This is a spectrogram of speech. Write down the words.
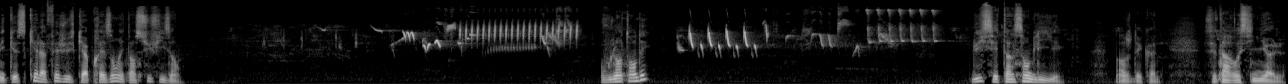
Mais que ce qu'elle a fait jusqu'à présent est insuffisant. Vous l'entendez? Lui, c'est un sanglier. Non, je déconne. C'est un rossignol.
